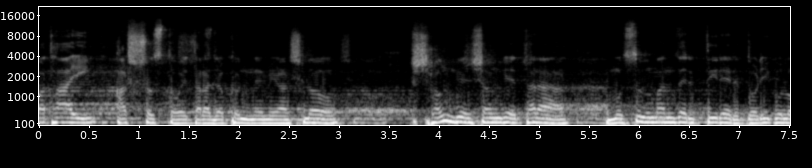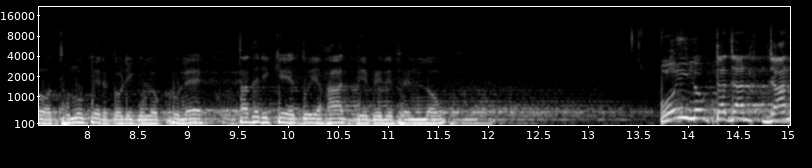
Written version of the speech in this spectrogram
কথাই আশ্বস্ত হয়ে তারা যখন নেমে আসলো, সঙ্গে সঙ্গে তারা মুসলমানদের তীরের দড়িগুলো, ধনুকের দড়িগুলো খুলে তাদেরকে দুই হাত দিয়ে বেঁধে ফেলল। ওই লোকটা যার যার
